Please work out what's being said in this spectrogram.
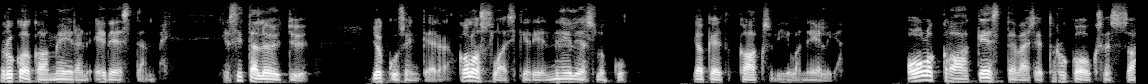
rukoilkaa meidän edestämme. Ja sitä löytyy joku sen kerran. Kolossalaiskirjan neljäs luku, jakeet 2-4. Olkaa kestäväiset rukouksessa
